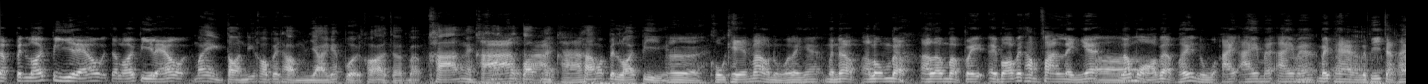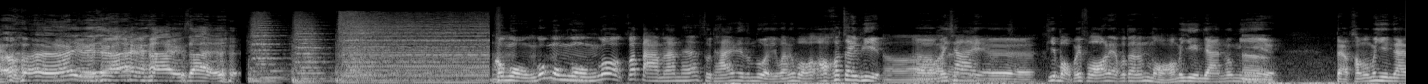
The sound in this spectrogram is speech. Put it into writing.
จะเป็นร้อยปีแล้วจะร้อยปีแล้ว ไม่ตอนที่เขาไปทำยาแก้ปวดเขาอาจจะแบบค้างไงค้างสต็อกไงค้าง ค้างมาเป็นร้อยปีไง เออโคเคนเปล่าหนูอะไรเงี้ยเหมือนแบบอารมณ์แบบอารมณ์แบบไปไอ้บอสไปทำฟันอะไรเงี้ยอ่า แล้วหมอแบบเฮ้ยหนูไอไอไหมไอไหมอ่าไม่แพงเดี๋ยวพี่จัดให้ เอ้ยไม่ใช่ไม่ใช่ไม่ใช่ก็งงก็งงงๆก็ก็ตามนั้นฮะสุดท้ายคือตำรวจอีกวันก็บอกว่าอ๋อเข้าใจผิดอ๋อเออไม่ใช่เออที่บอกไม่ฟ้องเนี่ยเพราะตอนนั้นหมอไม่ยืนยันว่ามีเออ แต่คำว่าไม่ยืนยัน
